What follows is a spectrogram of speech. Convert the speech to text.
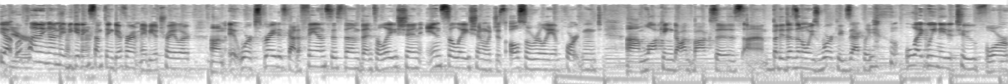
Yeah, we're planning on maybe getting something different, maybe a trailer. Um, it works great. It's got a fan system, ventilation, insulation, which is also really important, um, locking dog boxes, um, but it doesn't always work exactly like we need it to for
